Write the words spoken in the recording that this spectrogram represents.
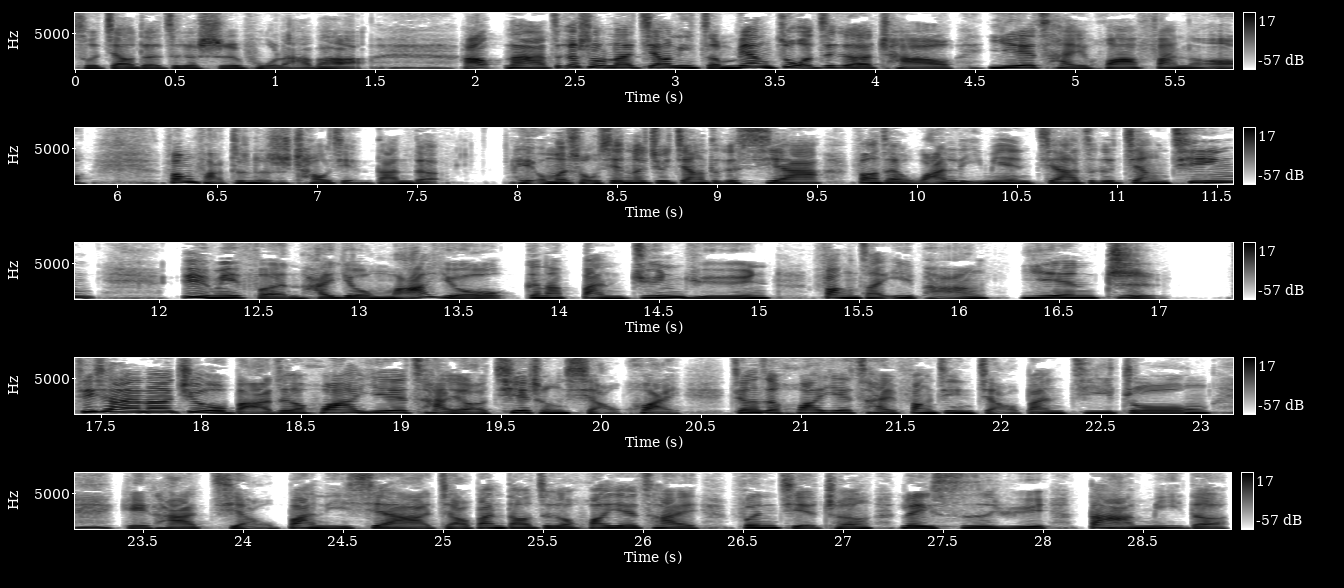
所教的这个食谱了，好不好？好，那这个时候呢，教你怎么样做这个炒椰菜花饭了哦。方法真的是超简单的。嘿，我们首先呢，就将这个虾放在碗里面，加这个酱青、玉米粉还有麻油，跟它拌均匀，放在一旁腌制。接下来呢，就把这个花椰菜哦切成小块，将这花椰菜放进搅拌机中，给它搅拌一下，搅拌到这个花椰菜分解成类似于大米的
